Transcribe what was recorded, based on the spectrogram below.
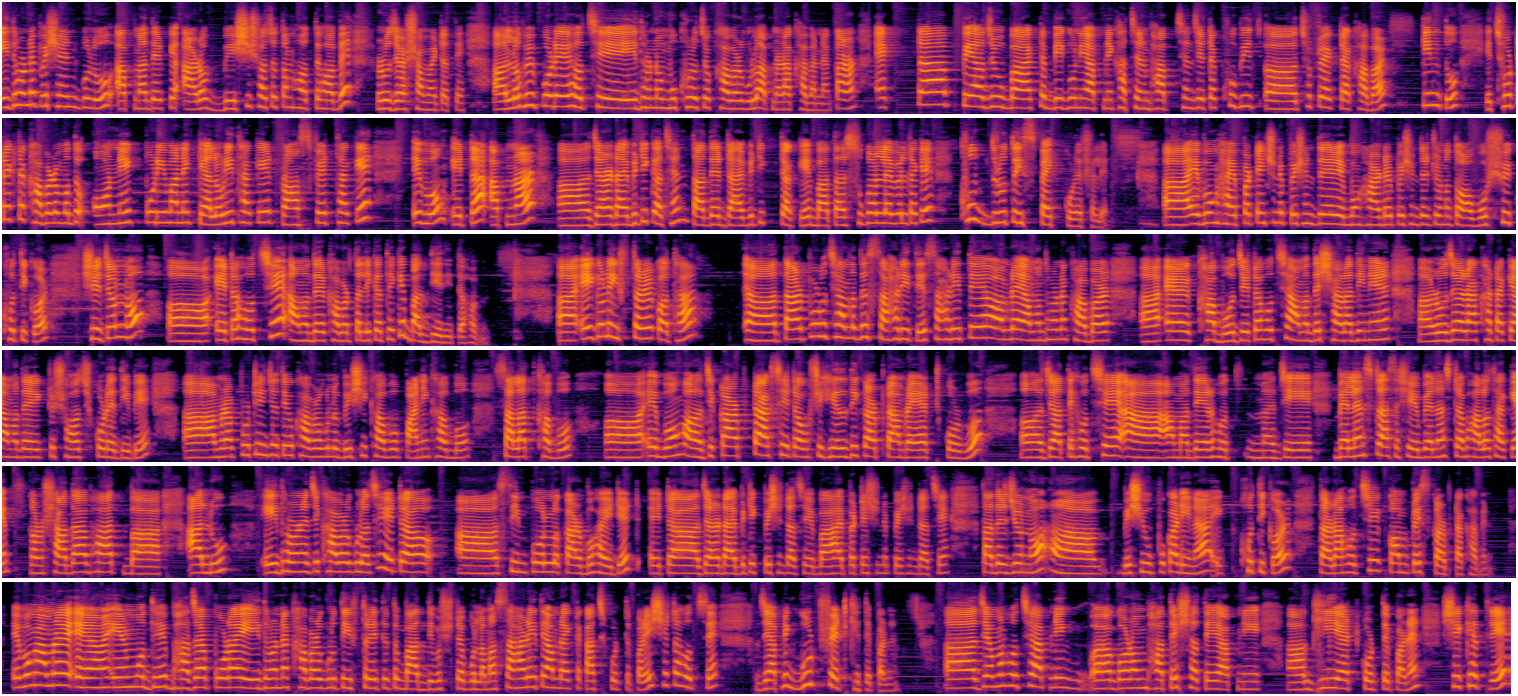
এই ধরনের পেশেন্টগুলো আপনাদেরকে আরও বেশি সচেতন হতে হবে রোজার সময়টাতে। লোভে পড়ে হচ্ছে এই ধরনের মুখরোচক খাবারগুলো আপনারা খাবেন না। কারণ একটা পেঁয়াজু বা একটা বেগুনি আপনি খাচ্ছেন, ভাবছেন যে এটা খুবই ছোট একটা খাবার। কিন্তু এই ছোট একটা খাবারের মধ্যে অনেক পরিমাণে ক্যালোরি থাকে ট্রান্সফেট থাকে এবং এটা আপনার যারা ডায়াবেটিক আছেন তাদের ডায়াবেটিকটাকে বা তার সুগার লেভেলটাকে খুব দ্রুত স্পাইক করে ফেলে। এবং হাইপার টেনশনের পেশেন্টদের এবং হার্টের পেশেন্টদের জন্য তো অবশ্যই ক্ষতিকর। সেজন্য এটা হচ্ছে আমাদের খাবার তালিকা থেকে বাদ দিয়ে দিতে হবে। এইগুলো ইফতারের কথা। তারপর হচ্ছে আমাদের সাহারিতে সাহারিতে আমরা এমন ধরনের খাবার খাব যেটা হচ্ছে আমাদের সারাদিনের রোজা রাখাটাকে আমাদের একটু সহজ করে দিবে। আমরা প্রোটিন জাতীয় খাবারগুলো বেশি খাব, পানি খাব, সালাদ খাব এবং যে কার্বটা আছে এটা অবশ্যই হেলদি কার্বটা আমরা অ্যাড করব যাতে হচ্ছে আমাদের যে ব্যালেন্সটা আছে সেই ব্যালেন্সটা ভালো থাকে। কারণ সাদা ভাত বা আলু এই ধরনের যে খাবারগুলো আছে, এটা সিম্পল কার্বোহাইড্রেট এটা যারা ডায়াবেটিক পেশেন্ট আছে বা হাইপারটেনশনের পেশেন্ট আছে, তাদের জন্য বেশি উপকারী না ক্ষতিকর। তারা হচ্ছে কমপ্লেক্স কার্বটা খাবেন। এবং আমরা এর মধ্যে ভাজা, পোড়া এই ধরনের খাবারগুলোতে ইফতারিতে তো বাদ দিব, সেটা বললাম। আর সাহারিতে আমরা একটা কাজ করতে পারি, সেটা হচ্ছে যে আপনি গুড ফ্যাট খেতে পারেন। যেমন হচ্ছে আপনি গরম ভাতের সাথে আপনি ঘি অ্যাড করতে পারেন। সেক্ষেত্রে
